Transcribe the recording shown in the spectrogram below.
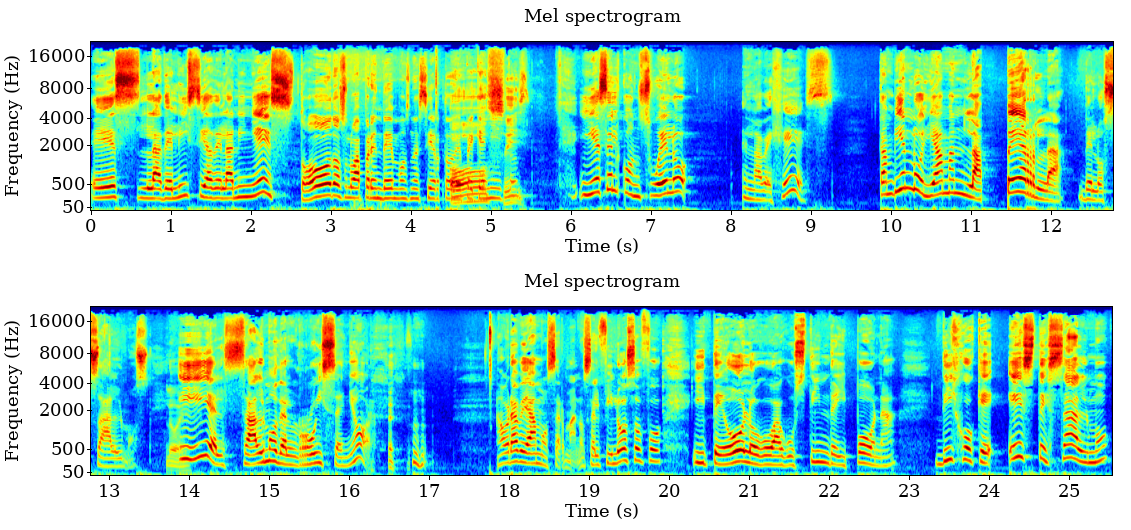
es la delicia de la niñez. Todos lo aprendemos, ¿no es cierto?, de oh, pequeñitos. Y es el consuelo en la vejez. También lo llaman la perla de los salmos y el salmo del ruiseñor. Ahora veamos, hermanos, el filósofo y teólogo Agustín de Hipona dijo que este salmo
